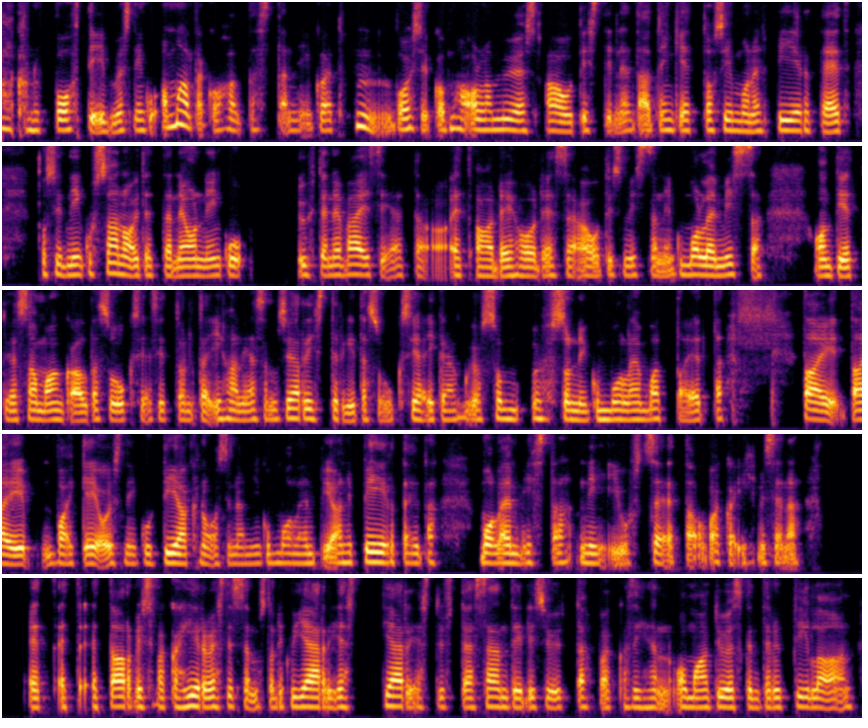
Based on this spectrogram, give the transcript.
alkanut pohtia myös niin kuin omalta kohdalta sitä, niin kuin, että hmm, voisiko mä olla myös autistinen, tai jotenkin, että tosi monet piirteet, tosi niin kuin sanoit, että ne on niin kuin yhteneväisiä, että, että ADHD ja autismissa niin kuin molemmissa on tiettyjä samankaltaisuuksia, sitten on niitä ihania semmoisia ristiriitaisuuksia ikään kuin, jos on, jos on niin kuin molemmat, tai, että, tai, tai vaikka ei olisi niin kuin diagnoosina niin kuin molempia, niin piirteitä molemmista, niin just se, että on vaikka ihmisenä että et, et tarvisi vaikka hirveästi semmoista niin järjestystä ja sääntillisyyttä vaikka siihen omaan työskentelytilaan,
